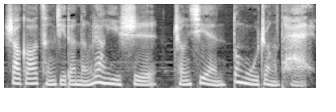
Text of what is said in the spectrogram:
稍高层级的能量意识呈现动物状态，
